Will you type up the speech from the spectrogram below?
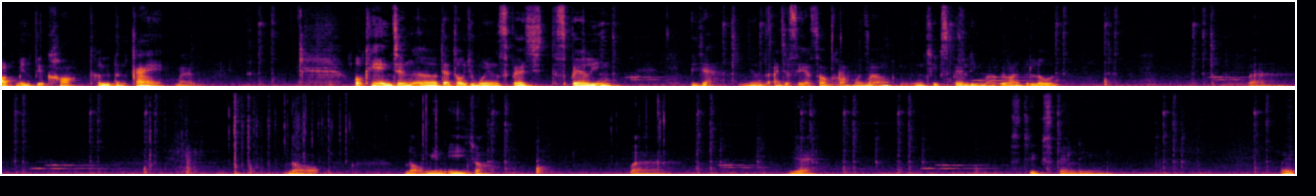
អត់មានពាក្យខុសត្រូវទាំងកែបាទអូខេអញ្ចឹងតកតងជាមួយនឹង spelling យ៉ាយើងអាចសរសេរអក្សរខុសមួយមកយើង check spelling មកវាបានវាលោតបាទដកដកមាន e ចុះបាទ yeah stick spelling នេះ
